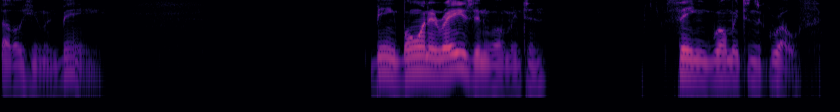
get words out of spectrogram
fellow human being? Being born and raised in Wilmington, seeing Wilmington's growth,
